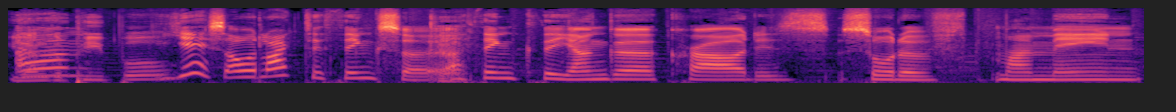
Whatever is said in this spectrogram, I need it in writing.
Younger Um, people? Yes, I would like to think so. Okay. I think the younger crowd is sort of my main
